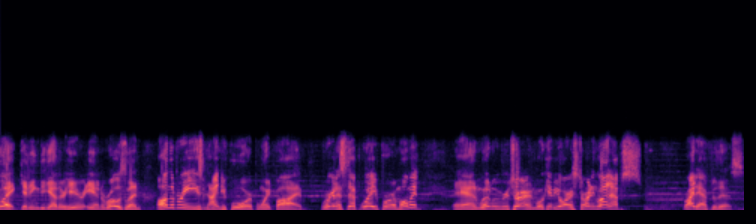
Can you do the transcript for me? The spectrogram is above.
Lake getting together here in Roseland on the breeze 94.5. We're going to step away for a moment, and when we return, we'll give you our starting lineups right after this.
